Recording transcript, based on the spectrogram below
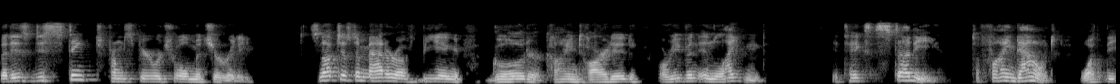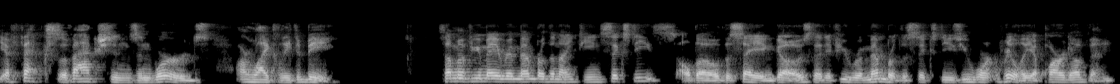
that is distinct from spiritual maturity. It's not just a matter of being good or kind hearted or even enlightened. It takes study to find out what the effects of actions and words are likely to be. Some of you may remember the 1960s, although the saying goes that if you remember the 60s, you weren't really a part of them.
